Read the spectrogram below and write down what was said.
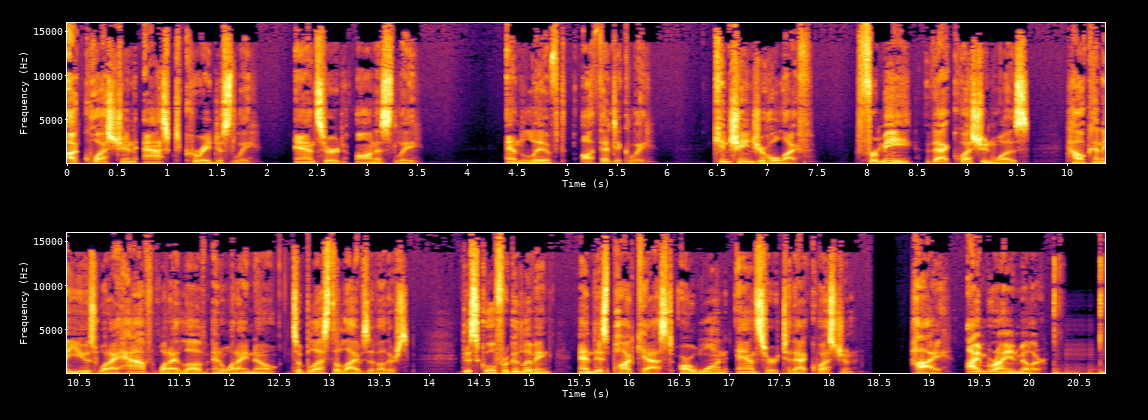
A question asked courageously, answered honestly, and lived authentically can change your whole life. For me, that question was how can I use what I have, what I love, and what I know to bless the lives of others? The School for Good Living and this podcast are one answer to that question. Hi, I'm Brian Miller.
